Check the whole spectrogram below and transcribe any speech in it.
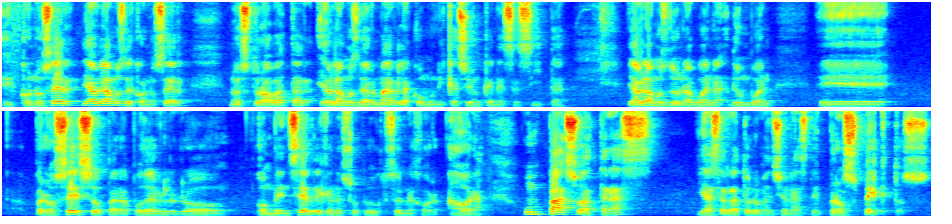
eh, conocer, ya hablamos de conocer nuestro avatar, ya hablamos de armar la comunicación que necesita, ya hablamos de, una buena, de un buen eh, proceso para poderlo convencer de que nuestro producto es el mejor. Ahora, un paso atrás, ya hace rato lo mencionaste, prospectos.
